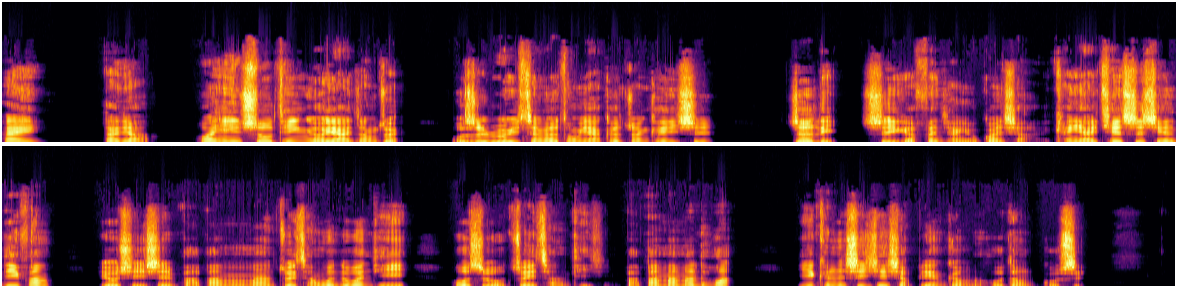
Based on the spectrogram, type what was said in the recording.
嗨，大家好，欢迎收听《儿牙一张嘴》，我是如意成儿童牙科专科医师。这里是一个分享有关小孩看牙一切事情的地方，尤其是爸爸妈妈最常问的问题，或是我最常提醒爸爸妈妈的话，也可能是一些小编跟我们互动的故事。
